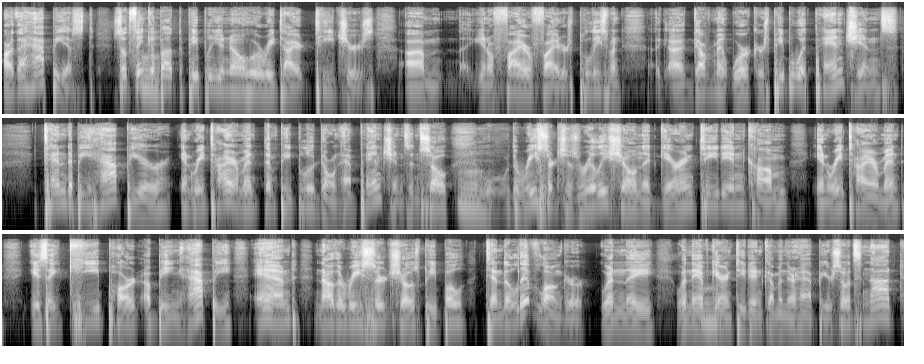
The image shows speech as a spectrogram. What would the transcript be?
are the happiest. So think about the people you know who are retired: teachers, um, you know, firefighters, policemen, uh, uh, government workers, people with pensions tend to be happier in retirement than people who don't have pensions. And so mm. w- the research has really shown that guaranteed income in retirement is a key part of being happy. And now the research shows people tend to live longer when they when they have mm. guaranteed income and they're happier. So it's not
